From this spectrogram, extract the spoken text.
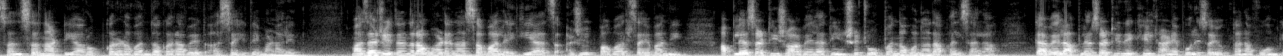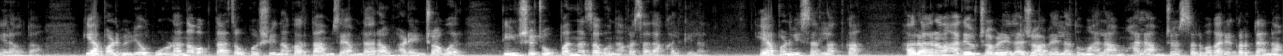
सनसनाटी आरोप करणं बंद करावेत असंही ते म्हणालेत. माझा जितेंद्र आव्हाड यांना सवाल आहे की आज अजित पवार साहेबांनी आपल्यासाठी ज्या वेळेला तीनशे चोपन्न गुन्हा दाखल झाला त्यावेळेला आपल्यासाठी देखील ठाणे पोलीस आयुक्तांना फोन केला होता की आपण व्हिडिओ पूर्ण न बघता चौकशी न करता आमचे आमदार आव्हाड यांच्यावर तीनशे चोपन्नचा गुन्हा कसा दाखल केला हे आपण विसरलात का? हर हर महादेवच्या वेळेला ज्या वेळेला तुम्हाला आम्हाला आमच्या सर्व कार्यकर्त्यांना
